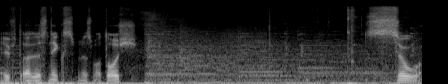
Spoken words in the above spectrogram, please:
Hilft alles nichts. Müssen wir durch. So.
